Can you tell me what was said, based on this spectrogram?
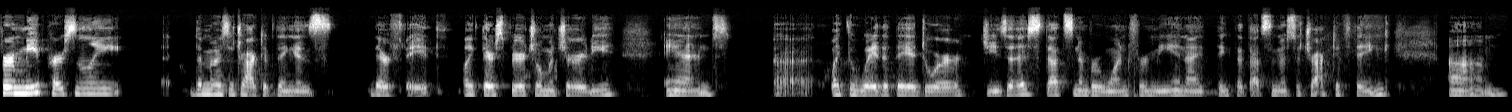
For me personally the most attractive thing is their faith, like their spiritual maturity, and uh, like the way that they adore Jesus. That's number one for me, and I think that that's the most attractive thing. Um,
